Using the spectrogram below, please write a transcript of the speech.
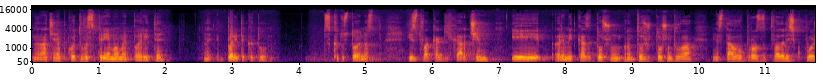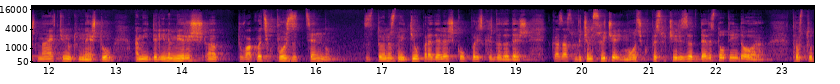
на начина по който възприемаме парите, парите като, като стойност и за това как ги харчим и Ремит каза точно, точно, точно това. Не става въпрос за това дали си купуваш най-ефтиното нещо, ами дали намираш а, това, което си купуваш за ценно, за стойностно и ти определяш колко пари искаш да дадеш. Каза, аз обичам свичери, мога да си купя свичери за 900 долара. Просто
